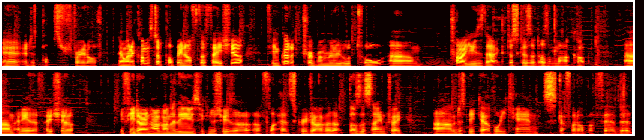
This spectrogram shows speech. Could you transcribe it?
and it just pops straight off. Now when it comes to popping off the fascia, if you've got a trim removal tool, um, try use that just because it doesn't mark up um, any of the fascia. If you don't have one of these, you can just use a, a flathead screwdriver that does the same trick. Uh, just be careful, you can scuff it up a fair bit.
